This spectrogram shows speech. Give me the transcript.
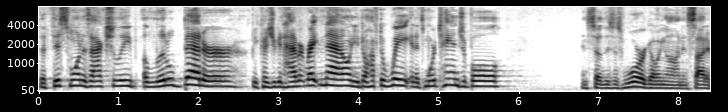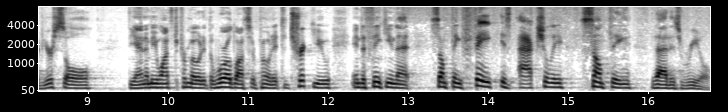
that this one is actually a little better because you can have it right now and you don't have to wait and it's more tangible. And so there's this war going on inside of your soul. The enemy wants to promote it, the world wants to promote it to trick you into thinking that something fake is actually something that is real.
